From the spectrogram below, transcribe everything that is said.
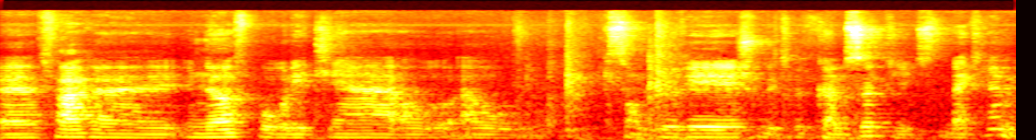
euh, faire un- une offre pour les clients qui sont plus riches ou des trucs comme ça, puis tu te dis, ben, crème,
